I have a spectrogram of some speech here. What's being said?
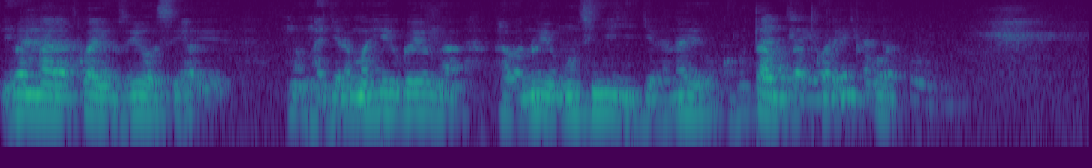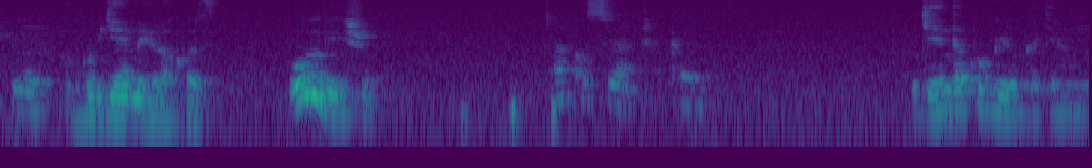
Niba mwaratwaye inzu yose nkagira amahirwe yo nka- nkaba n'uyu munsi nyiyigira na yo ubwo ubutaha muzatwara igikoni ubwo ubyemeye urakoze. wumvishe. Ariko si urashaka we. ngenda kubwira ukagira ngo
